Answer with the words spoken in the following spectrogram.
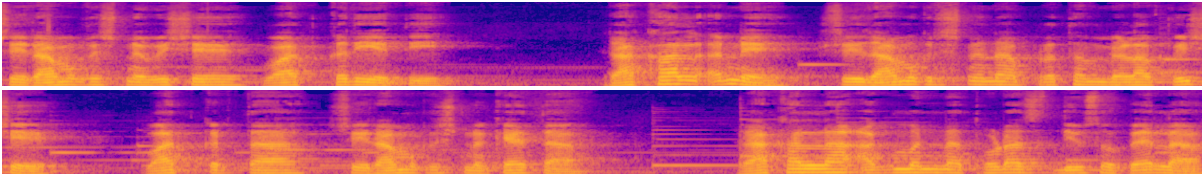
શ્રી રામકૃષ્ણ વિશે વાત કરી હતી. રાખાલ અને શ્રી રામકૃષ્ણના પ્રથમ મેળાપ વિશે વાત કરતા શ્રી રામકૃષ્ણ કહેતા, રાખાલના આગમનના થોડા જ દિવસો પહેલા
